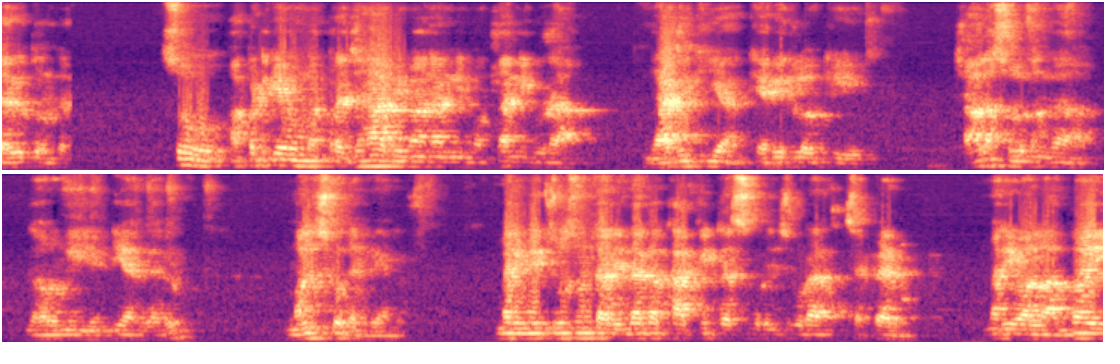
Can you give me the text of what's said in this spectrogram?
జరుగుతూ ఉంటుంది. సో అప్పటికే ఉన్న ప్రజాభిమానాన్ని మొత్తాన్ని కూడా రాజకీయ కెరీర్లోకి చాలా సులభంగా గౌరవనీయులు ఎన్టీఆర్ గారు మలుచుకోగలిగారు. మరి మీరు చూసుంటారు ఇందాక కాకి డ్రెస్ గురించి కూడా చెప్పారు. మరి వాళ్ళ అబ్బాయి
